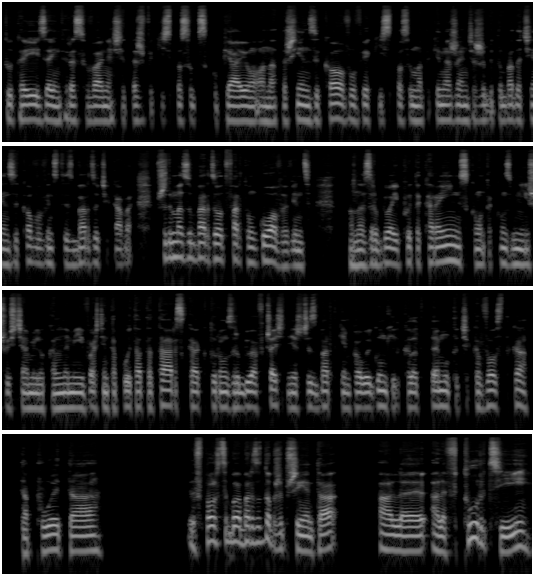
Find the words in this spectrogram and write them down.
tutaj zainteresowania się też w jakiś sposób skupiają. Ona też językowo w jakiś sposób ma takie narzędzia, żeby to badać językowo, więc to jest bardzo ciekawe. Przy tym ma bardzo otwartą głowę, więc ona zrobiła i płytę karaimską, taką z mniejszościami lokalnymi i właśnie ta płyta tatarska, którą zrobiła wcześniej jeszcze z Bartkiem Pałygą kilka lat temu, to ciekawostka. Ta płyta w Polsce była bardzo dobrze przyjęta, ale, ale w Turcji,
